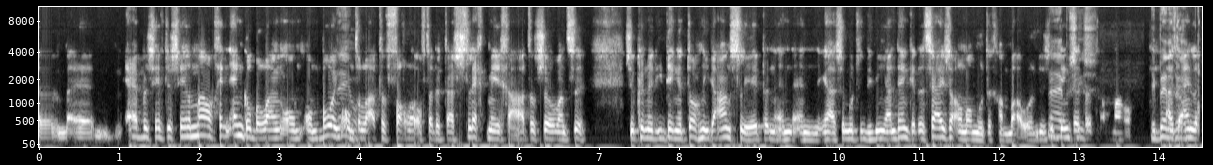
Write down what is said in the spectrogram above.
uh, Airbus heeft dus helemaal geen enkel belang om, om Boeing om te laten vallen. Of dat het daar slecht mee gaat of zo. Want ze, ze kunnen die dingen toch niet aanslepen. En, en ja, ze moeten er niet aan denken dat zij ze allemaal moeten gaan bouwen. Dus ik denk dat dat allemaal ik ben uiteindelijk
